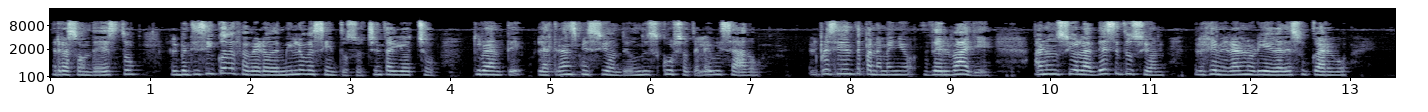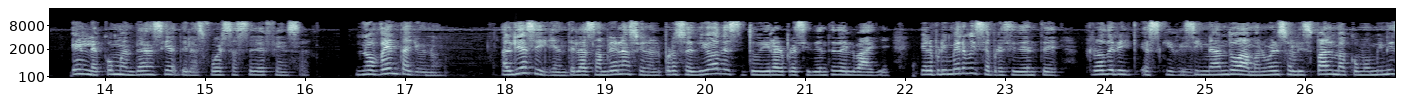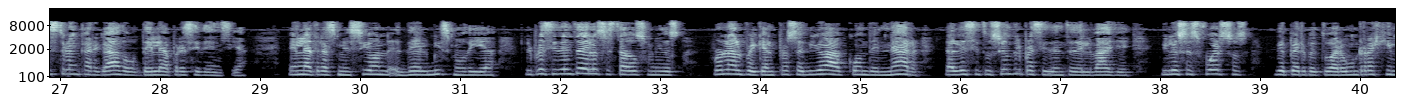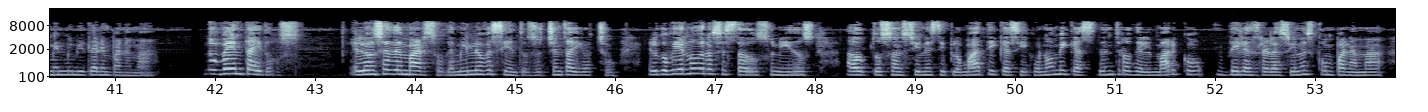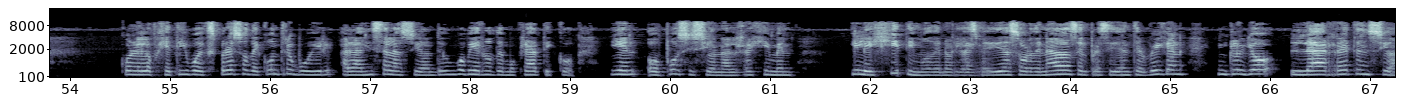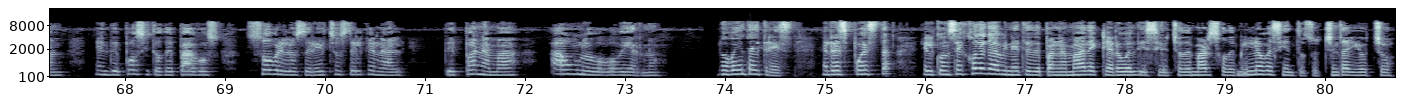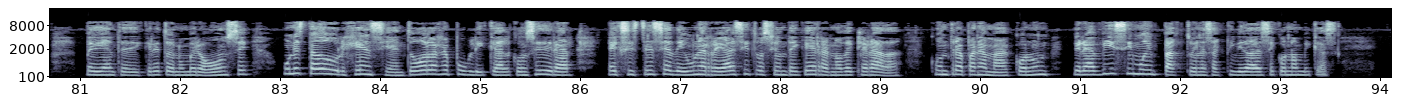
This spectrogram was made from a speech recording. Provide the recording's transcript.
En razón de esto, el 25 de febrero de 1988, durante la transmisión de un discurso televisado, el presidente panameño del Valle anunció la destitución del general Noriega de su cargo en la comandancia de las Fuerzas de Defensa. 91. Al día siguiente, la Asamblea Nacional procedió a destituir al presidente del Valle y al primer vicepresidente Roderick Esquivel, designando a Manuel Solís Palma como ministro encargado de la presidencia. En la transmisión del mismo día, el presidente de los Estados Unidos, Ronald Reagan, procedió a condenar la destitución del presidente del Valle y los esfuerzos de perpetuar un régimen militar en Panamá. 92. El 11 de marzo de 1988, el gobierno de los Estados Unidos adoptó sanciones diplomáticas y económicas dentro del marco de las relaciones con Panamá con el objetivo expreso de contribuir a la instalación de un gobierno democrático y en oposición al régimen ilegítimo de Noriega. Las medidas ordenadas del presidente Reagan incluyó la retención en depósito de pagos sobre los derechos del canal de Panamá a un nuevo gobierno. 93. En respuesta, el Consejo de Gabinete de Panamá declaró el 18 de marzo de 1988, mediante decreto número 11, un estado de urgencia en toda la República al considerar la existencia de una real situación de guerra no declarada contra Panamá con un gravísimo impacto en las actividades económicas,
